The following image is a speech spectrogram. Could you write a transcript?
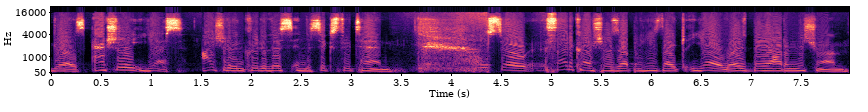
goes. Actually, yes, I should have included this in the 6 through 10. So Thaidakar shows up and he's like, yo, where's Ba-Ado-Mishram?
